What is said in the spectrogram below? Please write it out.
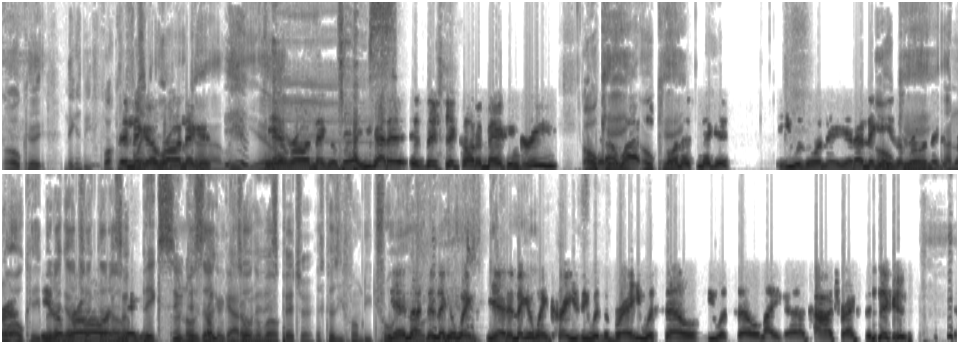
Okay, niggas be fucking. That nigga Flint. raw Oh, nigga. golly, yeah. Yeah, raw nigga, bro. You gotta. It's this shit called American Greed. Okay, okay. On this nigga. He was on there. Yeah, that nigga, he's a raw Okay, nigga. I know, bro. okay, He's but I a gotta check raw that out. It's a nigga. big I suit know this exactly nigga what got you're on in talking this about. picture. It's because he's from Detroit. Yeah, not, the nigga went. Yeah, the nigga went crazy with the bread. He would sell. He would sell like uh, contracts to niggas.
